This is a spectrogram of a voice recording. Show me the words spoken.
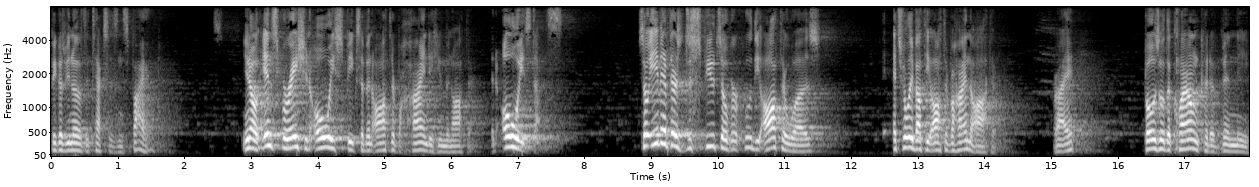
because we know that the text is inspired. You know, inspiration always speaks of an author behind a human author. It always does. So even if there's disputes over who the author was, it's really about the author behind the author, right? Bozo the clown could have been the,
